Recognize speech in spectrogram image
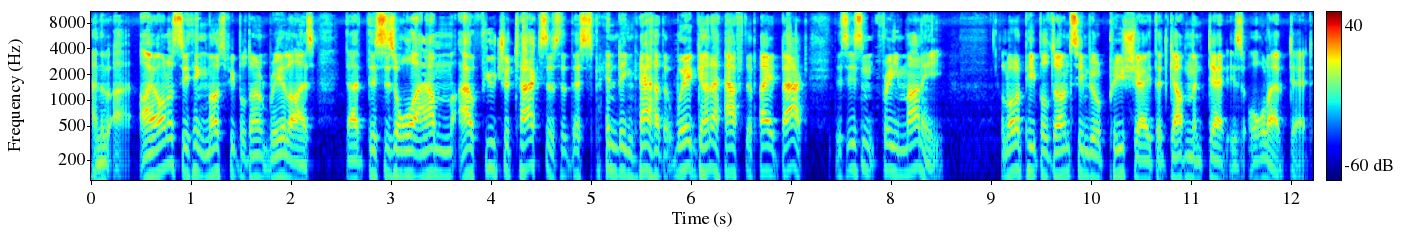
And the, I honestly think most people don't realize that this is all our, our future taxes that they're spending now that we're going to have to pay back. This isn't free money. A lot of people don't seem to appreciate that government debt is all our debt.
